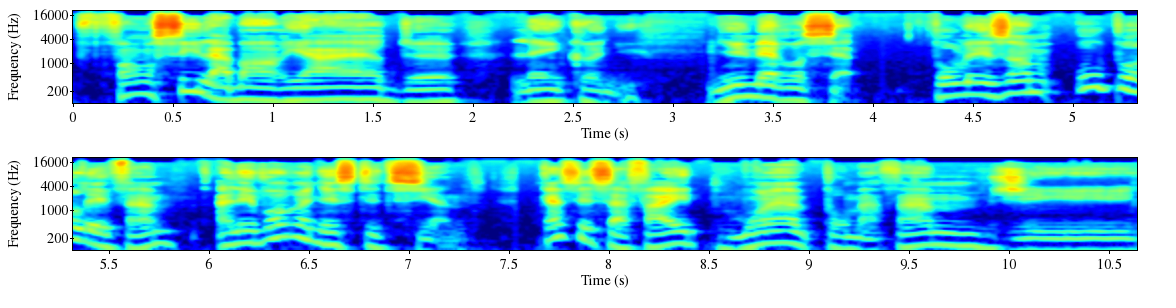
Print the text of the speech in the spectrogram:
foncer la barrière de l'inconnu. Numéro 7. Pour les hommes ou pour les femmes, allez voir une esthéticienne. Quand c'est sa fête, moi, pour ma femme, j'ai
